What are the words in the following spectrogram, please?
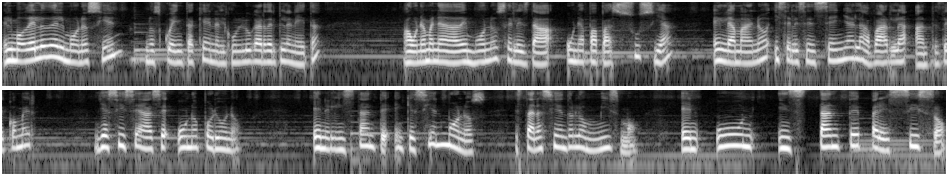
El modelo del mono 100 nos cuenta que en algún lugar del planeta a una manada de monos se les da una papa sucia en la mano y se les enseña a lavarla antes de comer. Y así se hace uno por uno. En el instante en que 100 monos están haciendo lo mismo en un instante preciso,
